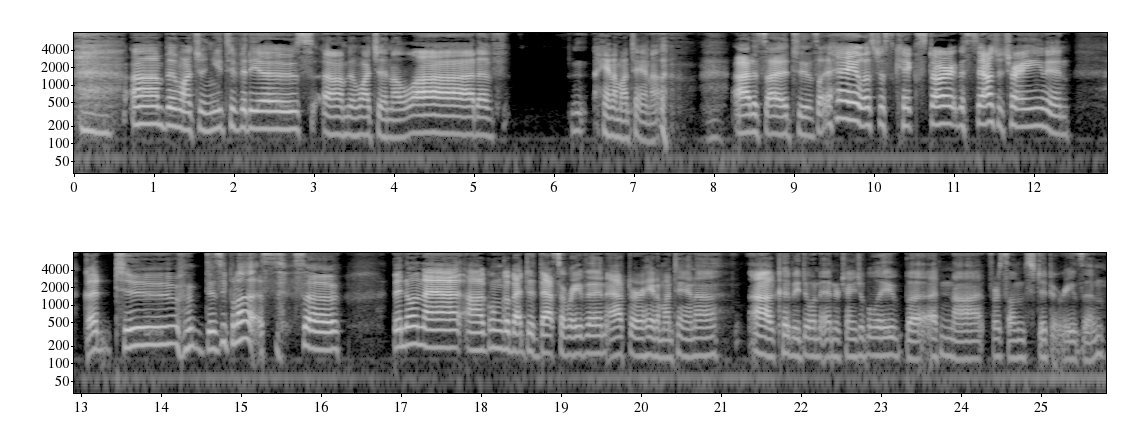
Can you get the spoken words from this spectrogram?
I've been watching YouTube videos. I've been watching a lot of Hannah Montana. I decided to, it's like, hey, let's just kickstart Nostalgia Train and go to Disney Plus. So, been doing that. I'm uh, going to go back to That's So Raven after Hannah Montana. I could be doing it interchangeably, but I'm not for some stupid reason.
